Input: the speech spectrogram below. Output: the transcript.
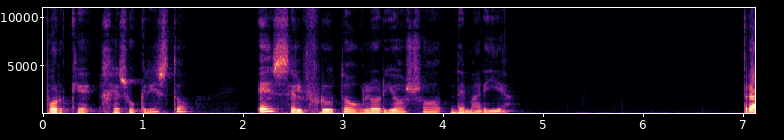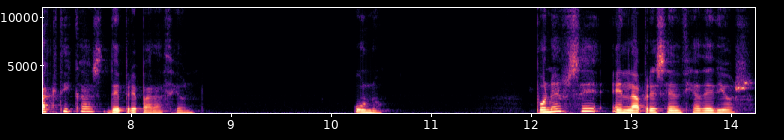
porque Jesucristo es el fruto glorioso de María. Prácticas de preparación. 1. Ponerse en la presencia de Dios.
